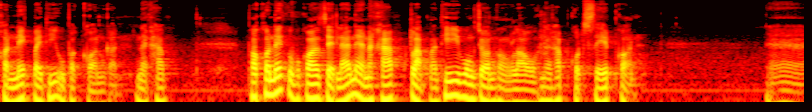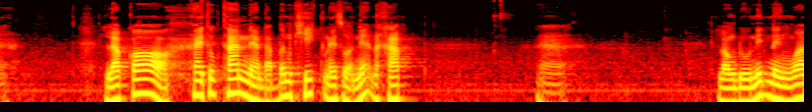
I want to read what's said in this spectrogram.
Connect ไปที่อุปกรณ์ก่อนนะครับ พอ Connect อุปกรณ์เสร็จแล้วเนี่ยนะครับ กลับมาที่วงจรของเรานะครับ กด Save ก่อนอา แล้วก็ให้ทุกท่านเนี่ยดับเบิลคลิกในส่วนเนี้ยนะครับอลองดูนิดนึงว่า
